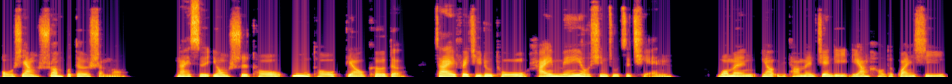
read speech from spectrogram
偶像算不得什么，乃是用石头、木头雕刻的，在非基督徒还没有信主之前，我们要与他们建立良好的关系，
